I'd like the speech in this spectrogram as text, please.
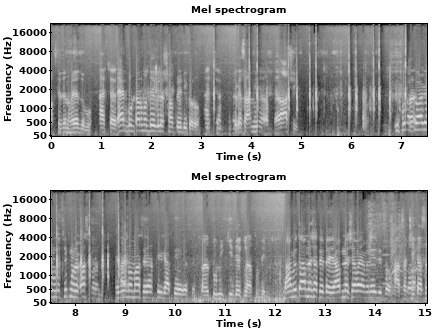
অক্সিজেন হয়ে যাব। আচ্ছা এক ঘণ্টার মধ্যে এগুলো সব রেডি করো। আচ্ছা। ঠিক আছে আমি আসি। হয়ে। তুমি কি দেখলা তুমি? আমি তো আপনার সাথে তাই। আপনার সেবাই আমি নিয়ে দিত আচ্ছা ঠিক আছে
